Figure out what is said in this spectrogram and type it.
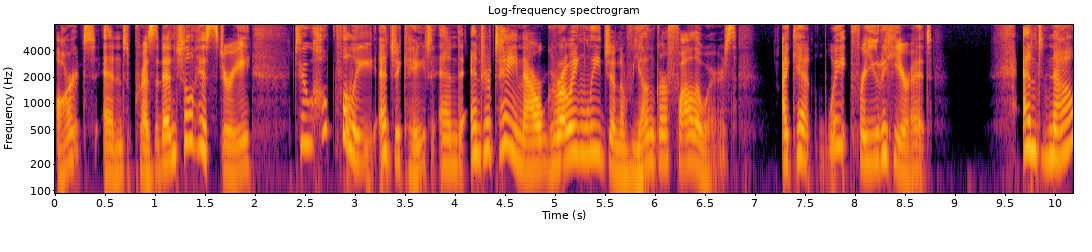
art, and presidential history to hopefully educate and entertain our growing legion of younger followers. I can't wait for you to hear it. And now,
